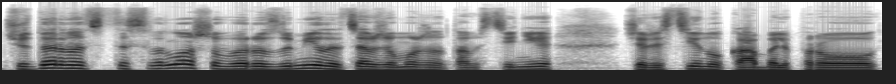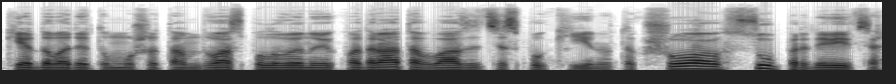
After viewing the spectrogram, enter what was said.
14 свердло, щоб ви розуміли, це вже можна там стіні через стіну кабель прокидувати, тому що там 2,5 квадрата влазиться спокійно. Так що супер, дивіться.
